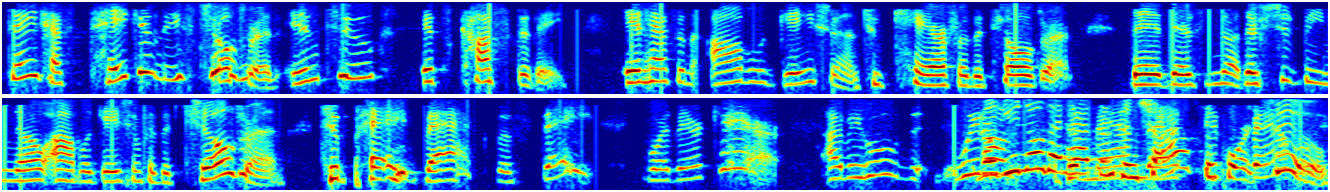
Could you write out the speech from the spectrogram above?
state has taken these children into its custody. It has an obligation to care for the children. They, there's no, there should be no obligation for the children to pay back the state for their care. I mean, who we well, don't. you know that happens in child support too.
